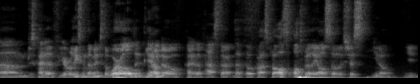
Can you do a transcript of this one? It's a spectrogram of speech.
Um, just kind of you're releasing them into the world and you Yeah. don't know kind of the path that, that they'll cross but also ultimately also it's just you know you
